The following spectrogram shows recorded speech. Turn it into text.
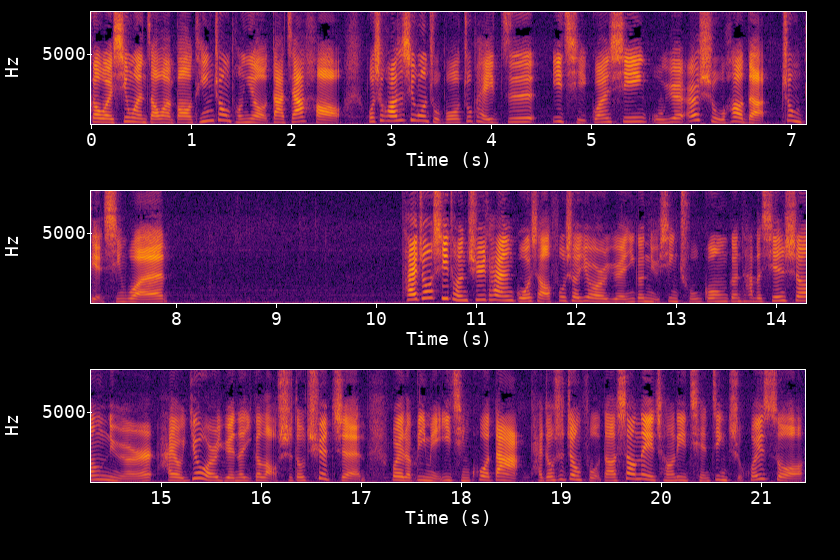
各位新闻早晚报听众朋友，大家好，我是华视新闻主播朱培姿，一起关心五月二十五号的重点新闻。台中西屯区泰安国小附设幼儿园一个女性厨工跟她的先生、女儿，还有幼儿园的一个老师都确诊。为了避免疫情扩大，台中市政府到校内成立前进指挥所，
